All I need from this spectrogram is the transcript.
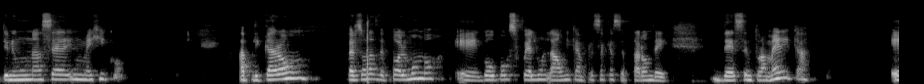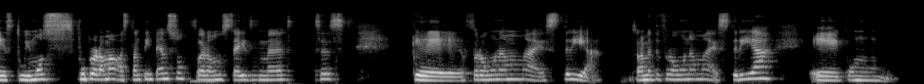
tienen una sede en México. Aplicaron personas de todo el mundo. Eh, GoBox fue la única empresa que aceptaron de, de Centroamérica. Estuvimos, fue un programa bastante intenso, fueron seis meses que fueron una maestría, realmente fueron una maestría eh, con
